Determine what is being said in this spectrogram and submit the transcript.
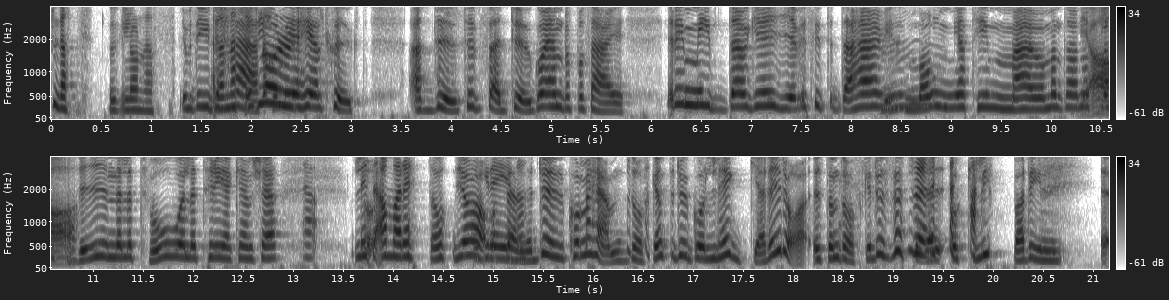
Nattugglornas. ja men det är ju det här nattugglor. som är helt sjukt. Att du, typ så här, du går ändå på så här, ja det är middag och grejer, vi sitter där i många timmar och man tar något Mm. Ja. glas vin eller två eller tre kanske. Ja. Lite amaretto Ja, och och sen när du kommer hem, då ska inte du gå och lägga dig då, utan då ska du sätta dig och klippa din eh,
